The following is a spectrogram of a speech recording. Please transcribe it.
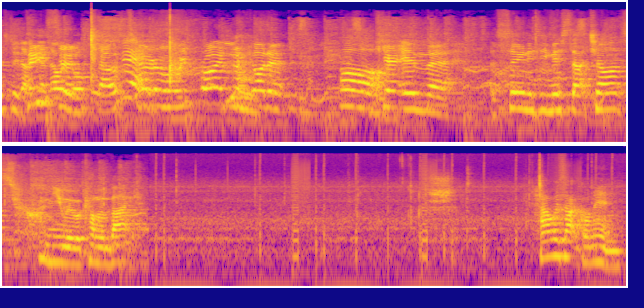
Let's do that again. That was That was Yeah. terrible. We finally got it. Oh. Get in there. As soon as he missed that chance, I knew we were coming back. How has that gone in?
